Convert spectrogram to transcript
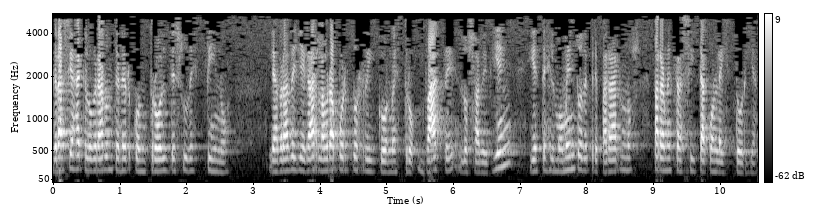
gracias a que lograron tener control de su destino. Le habrá de llegar la hora a Puerto Rico, nuestro bate lo sabe bien y este es el momento de prepararnos para nuestra cita con la historia.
